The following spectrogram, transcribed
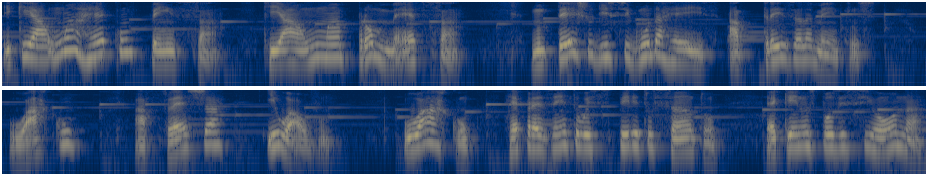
e que há uma recompensa, que há uma promessa. No texto de 2 Reis, há três elementos: o arco, a flecha e o alvo. O arco representa o Espírito Santo, é quem nos posiciona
